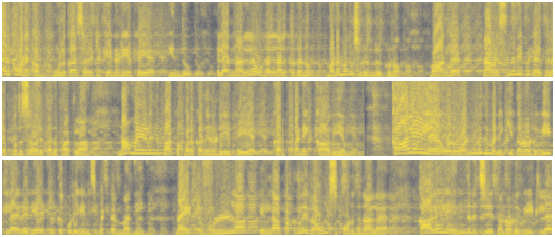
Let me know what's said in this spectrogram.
எல்லாருக்கும் வணக்கம். உங்களுக்காக சொல்லிட்டு இருக்க என்னுடைய பெயர் இந்து. எல்லாரும் நல்ல உடல் நலத்துடனும் மனமகிழ்ச்சியுடன் இருக்கணும். வாங்க நாம சிந்தனை பெட்டகத்துல புதுசா ஒரு கதை பார்க்கலாம். நாம எழுந்து பார்க்க போற கதையினுடைய பெயர் கற்பனை காவியம். காலையில ஒரு ஒன்பது மணிக்கு தன்னோட வீட்டுல ரெடி ஆயிட்டு இருக்கக்கூடிய இன்ஸ்பெக்டர் மதி. நைட்டு ஃபுல்லா எல்லா பக்கத்துலயும் ரவுண்ட்ஸ் போனதுனால காலையில எந்திரிச்சு தன்னோட வீட்டுல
